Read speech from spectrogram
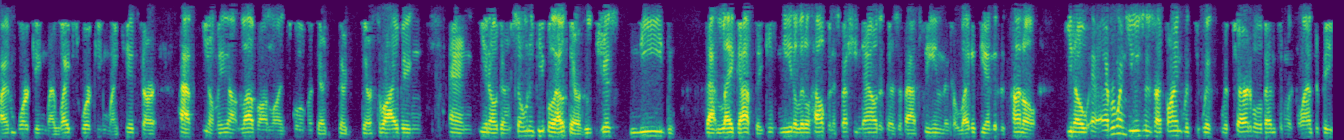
I'm working. My wife's working. My kids are have you know may not love online school, but they're they're they're thriving. And you know there are so many people out there who just need that leg up. They just need a little help, and especially now that there's a vaccine, there's a light at the end of the tunnel. You know, everyone uses. I find with with with charitable events and with philanthropy,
